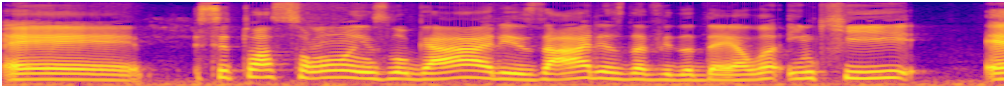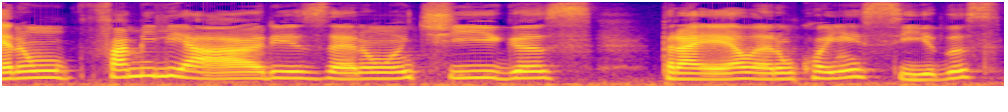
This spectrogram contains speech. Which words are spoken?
é, situações, lugares, áreas da vida dela em que eram familiares, eram antigas para ela, eram conhecidas,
